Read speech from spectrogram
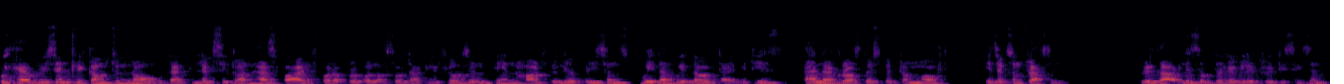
We have recently come to know that Lexicon has filed for approval of sotagliflozin in heart failure patients with and without diabetes and across the spectrum of ejection fraction. Regardless of the regulatory decision,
